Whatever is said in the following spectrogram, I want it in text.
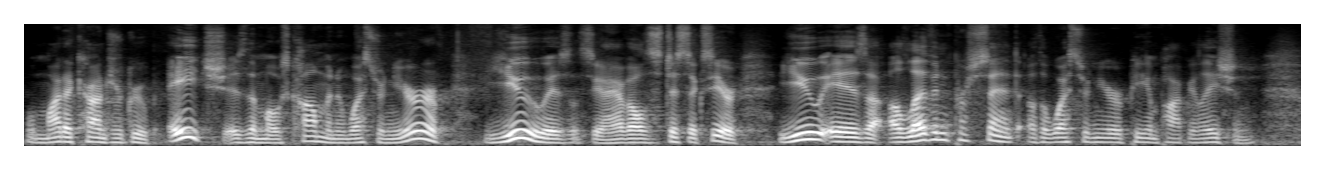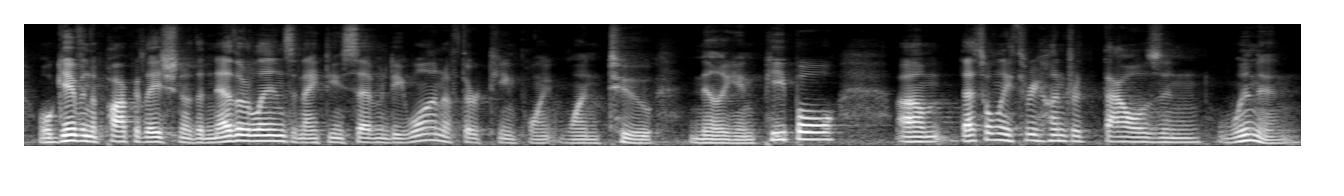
Well, mitochondrial group H is the most common in Western Europe. U is, let's see, I have all the statistics here. U is 11% uh, of the Western European population. Well, given the population of the Netherlands in 1971 of 13.12 million people, um, that's only 300,000 women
